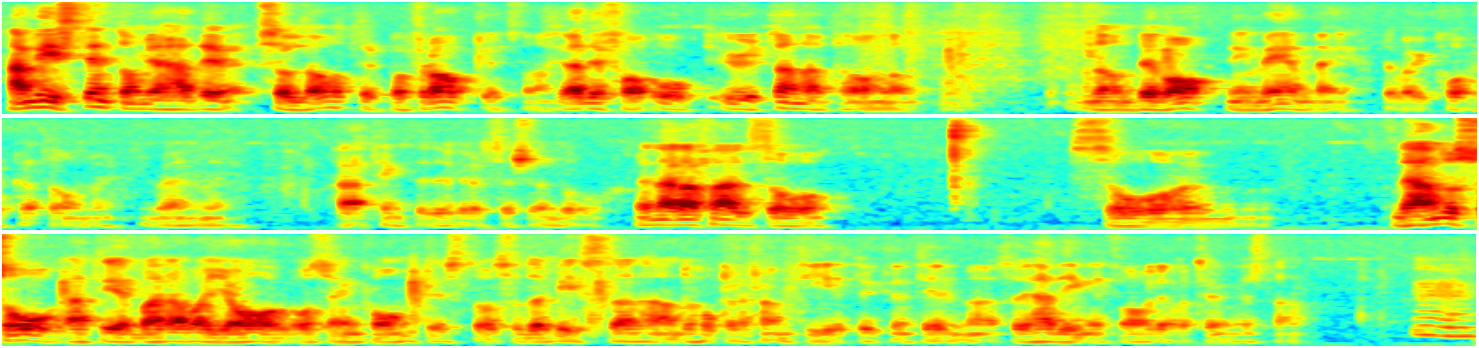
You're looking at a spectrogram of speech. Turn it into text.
han visste inte om jag hade soldater på flaket. Va? Jag hade åkt utan att ha någon, någon bevakning med mig. Det var ju korkat av mig. Men eh, jag tänkte det löser sig ändå. Men i alla fall så, så när han då såg att det bara var jag och så en kompis då, så då visslade han. Då hoppade jag fram tio stycken till mig. Så jag hade inget val, jag var tvungen att stanna. Mm.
